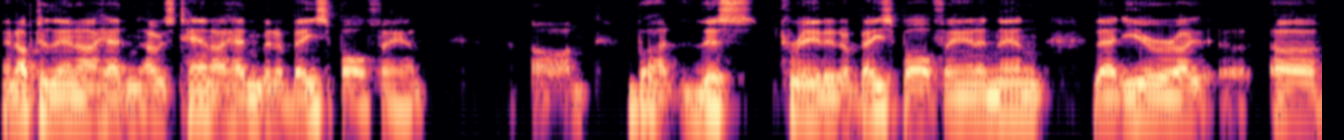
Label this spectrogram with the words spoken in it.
And up to then, I hadn't. I was ten. I hadn't been a baseball fan, um, but this created a baseball fan. And then that year, I uh, uh,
